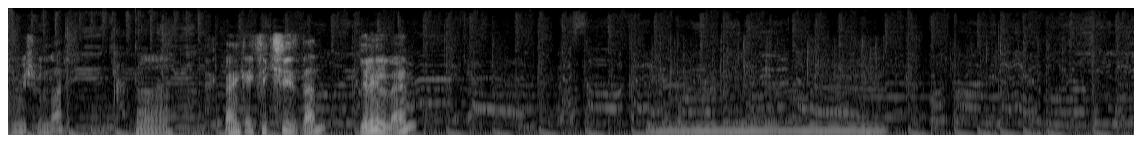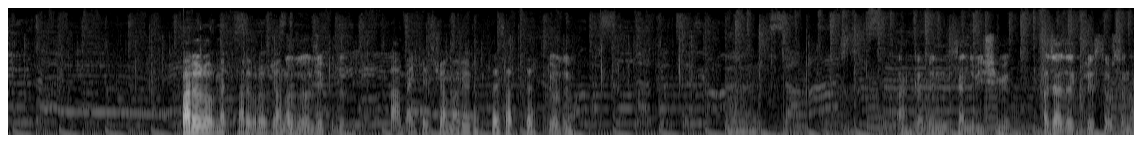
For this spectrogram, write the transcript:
Kimmiş bunlar? Hı. Kanka iki kişiyiz lan. Gelin lan. Varıyor vur Mete varıyor vur canı. Dur ölecek bu ölecek. Tamam ben keseceğim varıyorum. Res attı. Gördüm. Kanka benim seninle bir işim yok. Hacer direkt preste vursana.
